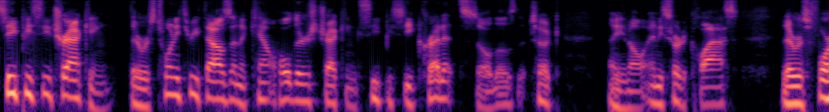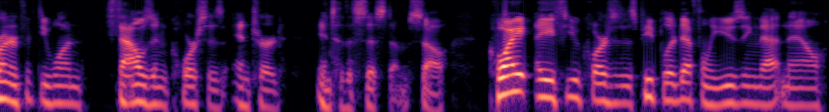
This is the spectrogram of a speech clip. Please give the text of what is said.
CPC tracking. There was 23,000 account holders tracking CPC credits, so those that took, uh, you know, any sort of class. There was 451,000 courses entered into the system. So quite a few courses. People are definitely using that now.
